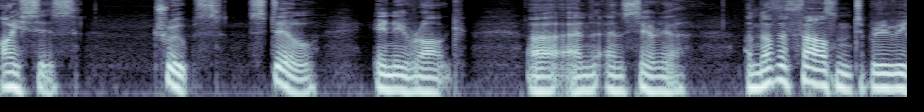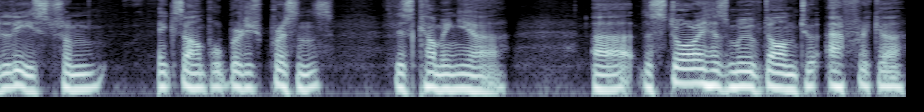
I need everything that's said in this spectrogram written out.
ISIS troops still in Iraq uh, and, and Syria. Another thousand to be released from, example, British prisons this coming year. Uh, the story has moved on to Africa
